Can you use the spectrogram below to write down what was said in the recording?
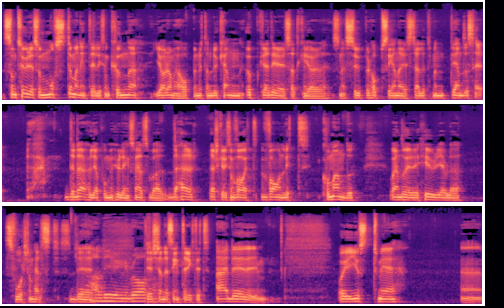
Som tur är så måste man inte liksom kunna göra de här hoppen utan du kan uppgradera det så att du kan göra sådana här superhopp senare istället. Men det är ändå så här, det där höll jag på med hur länge som helst. Bara, det, här, det här ska liksom vara ett vanligt kommando. Och ändå är det hur jävla svårt som helst. Så det, Ja, det det kändes inte riktigt. Nej, det... Och just med eh,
